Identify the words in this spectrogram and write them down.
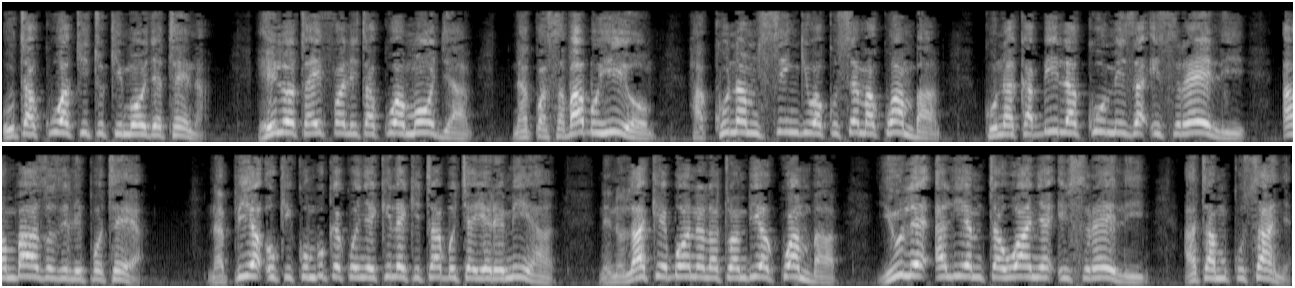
utakuwa kitu kimoja tena. Hilo taifa litakuwa moja na kwa sababu hiyo hakuna msingi wa kusema kwamba kuna kabila kumi za israeli ambazo zilipotea na pia ukikumbuka kwenye kile kitabu cha yeremia neno lake bwana latuambia kwamba yule aliyemtawanya israeli atamkusanya.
